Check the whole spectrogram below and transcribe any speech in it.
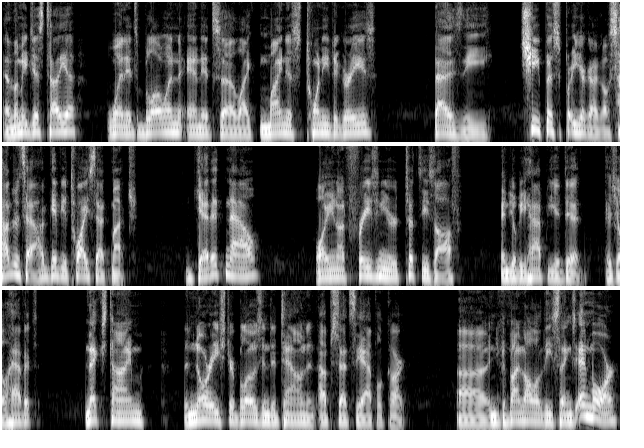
And let me just tell you, when it's blowing and it's uh, like minus 20 degrees, that is the cheapest. You're going to go, 100, I'll give you twice that much. Get it now while you're not freezing your tootsies off, and you'll be happy you did because you'll have it next time the nor'easter blows into town and upsets the apple cart. Uh, and you can find all of these things and more,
